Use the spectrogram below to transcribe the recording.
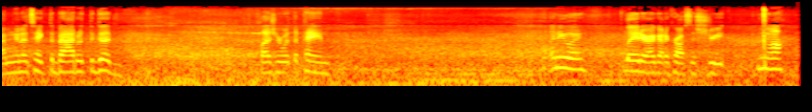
I'm going to take the bad with the good, pleasure with the pain. Anyway, later, I got to cross the street. Mwah.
